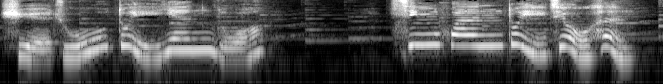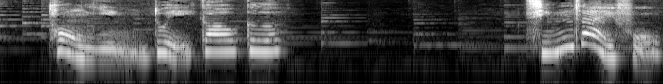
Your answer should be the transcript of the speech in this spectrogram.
雪竹对烟萝，新欢对旧恨，痛饮对高歌。琴在抚，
